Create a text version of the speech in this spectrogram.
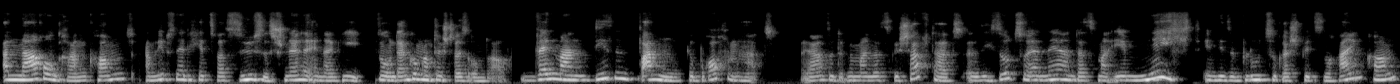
an Nahrung rankommt. Am liebsten hätte ich jetzt was Süßes, schnelle Energie. So, und dann kommt noch der Stress oben drauf. Wenn man diesen Bann gebrochen hat, ja, also wenn man das geschafft hat, äh, sich so zu ernähren, dass man eben nicht in diese Blutzuckerspitzen reinkommt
